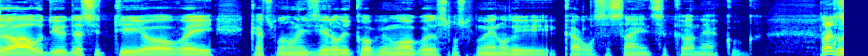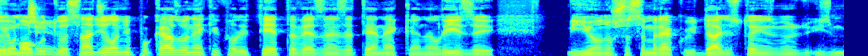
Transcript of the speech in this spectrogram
stvar. o Audiju da si ti, ovaj, kad smo analizirali ko bi mogao, da smo spomenuli Carlosa Sainca kao nekog Pa koji zvuči- mogu tu snađi, ali on je pokazao neke kvaliteta vezane za te neke analize i, i ono što sam rekao i dalje stojim iz, iz,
